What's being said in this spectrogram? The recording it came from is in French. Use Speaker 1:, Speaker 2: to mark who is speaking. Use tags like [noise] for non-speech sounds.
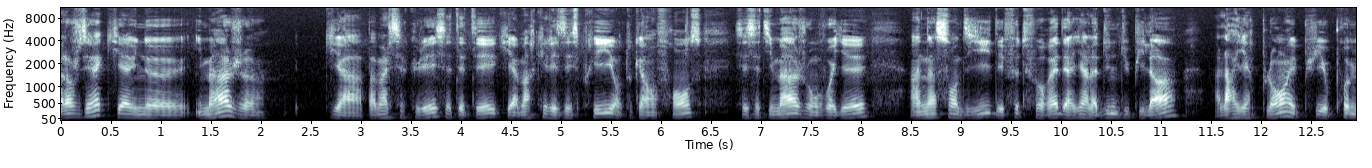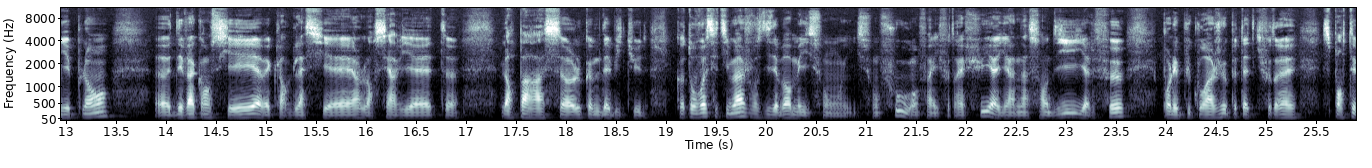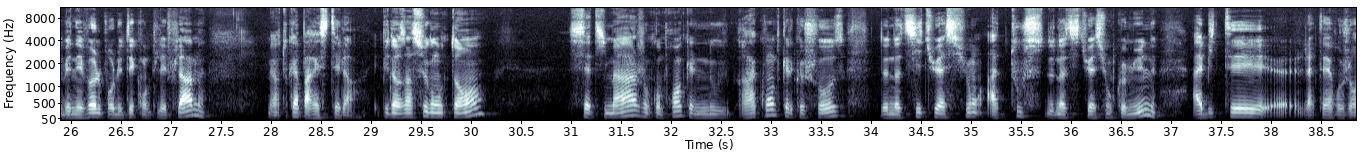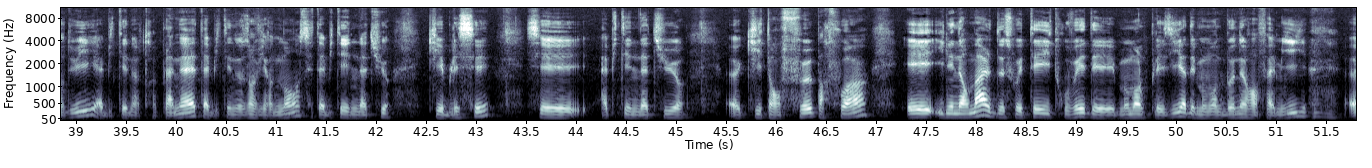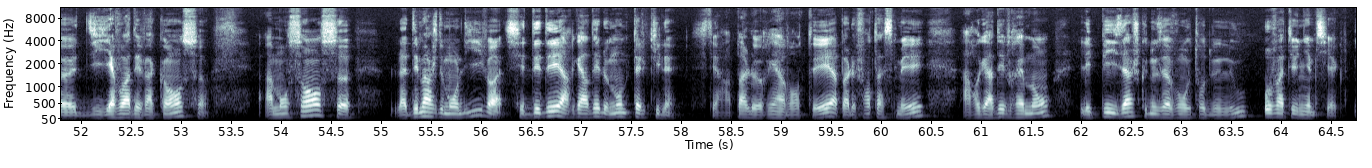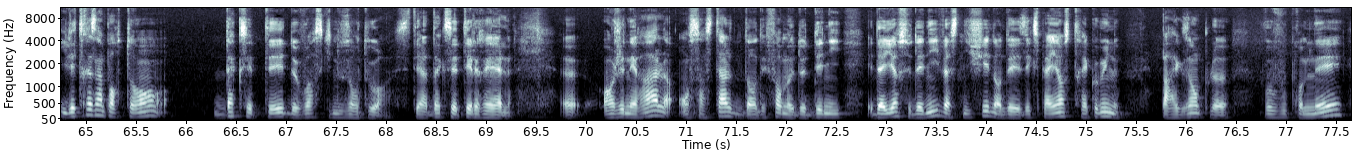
Speaker 1: Alors je dirais qu'il y a une euh, image qui a pas mal circulé cet été, qui a marqué les esprits, en tout cas en France. C'est cette image où on voyait un incendie, des feux de forêt derrière la dune du Pilat, à l'arrière-plan, et puis au premier plan, euh, des vacanciers avec leurs glacières, leurs serviettes, leurs parasols, comme d'habitude. Quand on voit cette image, on se dit d'abord, mais ils sont, ils sont fous, enfin, il faudrait fuir, il y a un incendie, il y a le feu. Pour les plus courageux, peut-être qu'il faudrait se porter bénévole pour lutter contre les flammes, mais en tout cas, pas rester là. Et puis dans un second temps, cette image, on comprend qu'elle nous raconte quelque chose de notre situation à tous, de notre situation commune. Habiter euh, la Terre aujourd'hui, habiter notre planète, habiter nos environnements, c'est habiter une nature qui est blessée, c'est habiter une nature euh, qui est en feu parfois, et il est normal de souhaiter y trouver des moments de plaisir, des moments de bonheur en famille, euh, d'y avoir des vacances. À mon sens, la démarche de mon livre, c'est d'aider à regarder le monde tel qu'il est c'est-à-dire à pas le réinventer, à pas le fantasmer, à regarder vraiment les paysages que nous avons autour de nous au XXIe siècle. Il est très important d'accepter de voir ce qui nous entoure, c'est-à-dire d'accepter le réel. Euh, en général, on s'installe dans des formes de déni. Et d'ailleurs, ce déni va se nicher dans des expériences très communes. Par exemple, vous vous promenez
